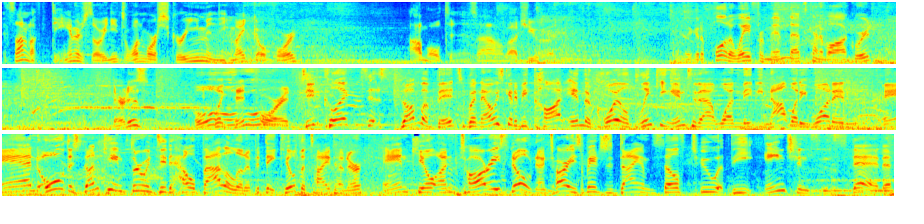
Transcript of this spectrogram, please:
It's not enough damage, though. He needs one more Scream, and he might go for it. I'm ulting this. I don't know about you, but They're going to pull it away from him. That's kind of awkward. there it is. He blinked in for it. Did collect some of it, but now he's going to be caught in the coil, blinking into that one. Maybe not what he wanted. And, oh, the stun came through and did help out a little bit. They killed the Tidehunter and kill Antares. No, Antares managed to die himself to the Ancients instead,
